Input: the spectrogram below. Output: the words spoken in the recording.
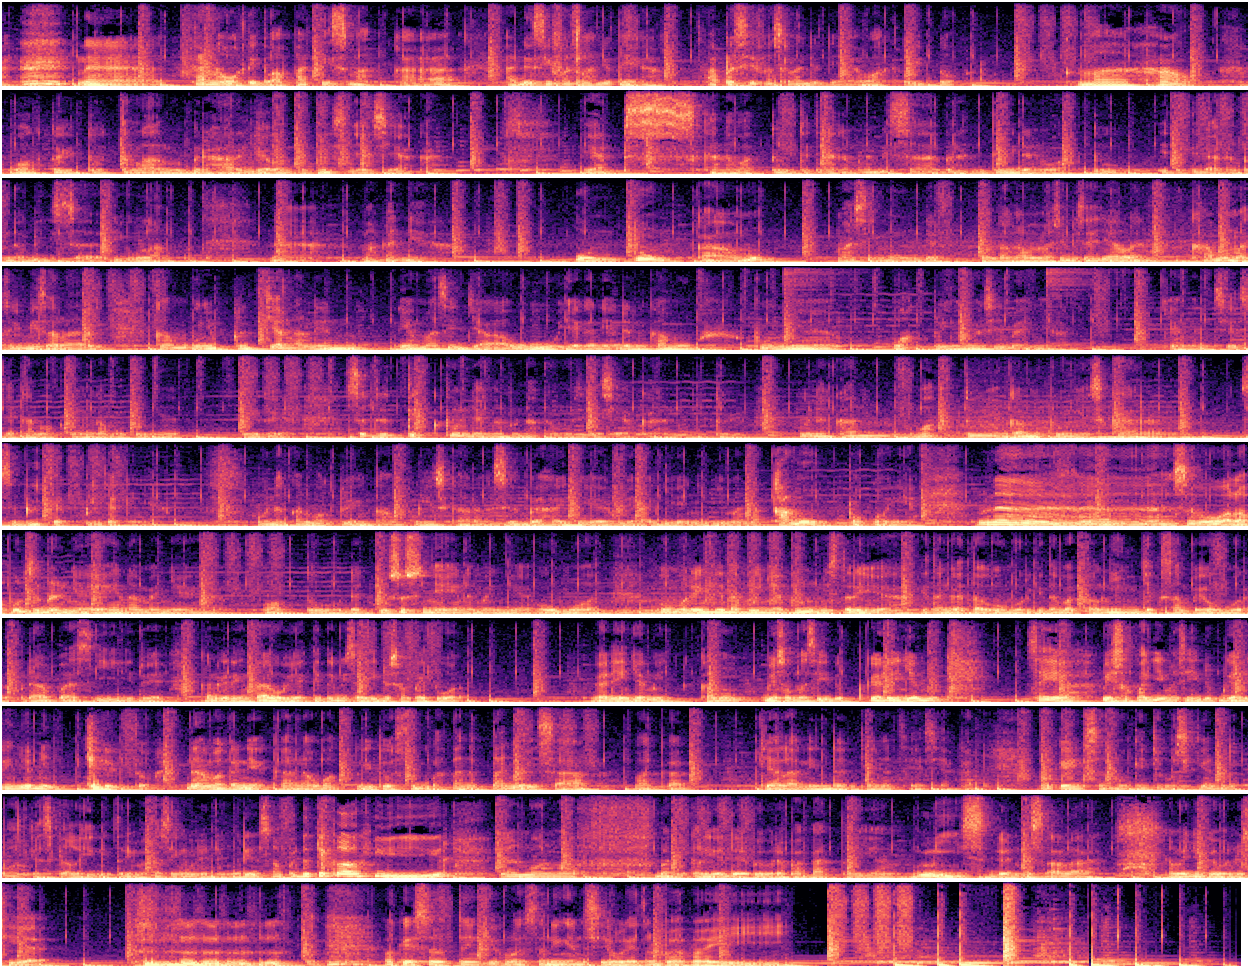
nah karena waktu itu apatis maka ada sifat selanjutnya. Apa sifat selanjutnya? Waktu itu mahal. Waktu itu terlalu berharga untuk disia-siakan yaps karena waktu itu tidak akan pernah bisa berhenti dan waktu itu tidak akan pernah bisa diulang. Nah makanya untung kamu masih muda kamu masih bisa jalan kamu masih bisa lari kamu punya perjalanan yang yang masih jauh ya kan ya dan kamu punya waktu yang masih banyak. Jangan sia-siakan waktu yang kamu punya gitu ya. Sedetik pun jangan pernah kamu sia-siakan gitu ya. Gunakan waktu yang kamu punya sekarang sebijak-bijaknya. Gunakan waktu yang kamu punya sekarang sebahagia bahagianya gimana kamu pokoknya. Nah so walaupun sebenarnya ya yang namanya waktu dan khususnya yang namanya umur umur yang kita punya pun misteri ya. Kita nggak tahu umur kita bakal nginjek sampai umur berapa sih gitu ya. Kan gak ada yang tahu ya kita bisa hidup sampai tua. Gak ada yang jamin. Kamu besok masih hidup gak ada yang jamin. Saya besok pagi masih hidup gak ada yang jamin. Gitu. Nah makanya karena waktu itu sebuah tanda tanya besar maka jalanin dan jangan sia-siakan. Oke semoga cukup sekian untuk podcast kali ini. Terima kasih yang udah dengerin sampai detik akhir. Dan mohon maaf barangkali ada beberapa kata yang miss dan salah namanya juga manusia. Oke, okay, so thank you for listening and see you later. Bye bye.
